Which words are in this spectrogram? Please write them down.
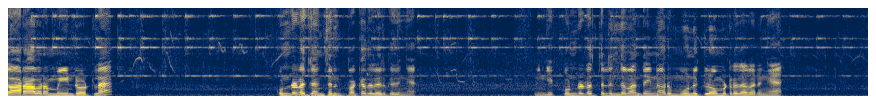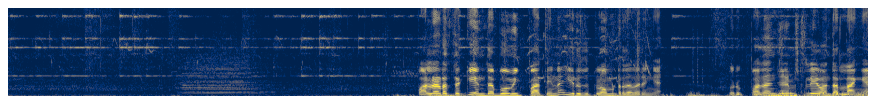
தாராபுரம் மெயின் ரோட்டில் குண்டட ஜங்ஷனுக்கு பக்கத்தில் இருக்குதுங்க. நீங்கள் குண்டடத்துலேருந்து வந்தீங்கன்னா ஒரு மூணு கிலோமீட்டர் தான் வருங்க. பல்லடத்துக்கு இந்த பூமிக்கு பார்த்தீங்கன்னா இருபது கிலோமீட்டர் தான் வருங்க. ஒரு பதினஞ்சு நிமிஷத்துலேயே வந்துடலாங்க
